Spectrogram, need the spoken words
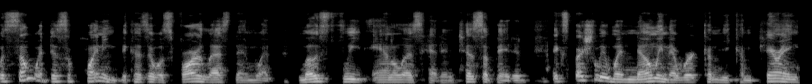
was somewhat disappointing because it was far less than what most fleet analysts had anticipated, especially when knowing that we're going to be comparing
